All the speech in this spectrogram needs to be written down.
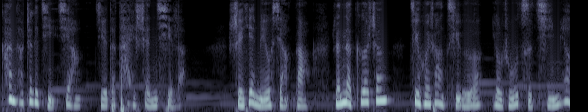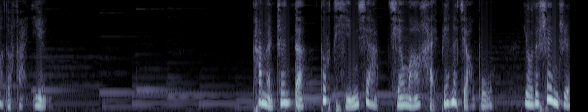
看到这个景象，觉得太神奇了。谁也没有想到，人的歌声竟会让企鹅有如此奇妙的反应。他们真的都停下前往海边的脚步。有的甚至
